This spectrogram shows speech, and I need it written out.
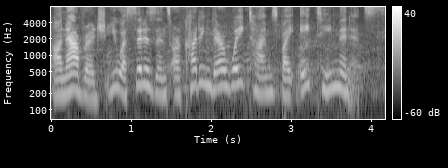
On average, U.S. citizens are cutting their wait times by 18 minutes.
